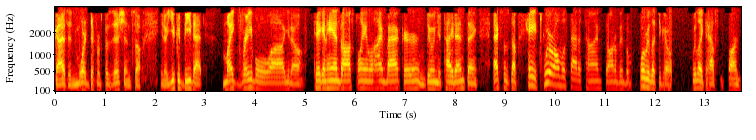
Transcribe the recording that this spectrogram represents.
guys in more different positions? So, you know, you could be that Mike Vrabel, uh, you know, taking handoffs, playing linebacker, and doing your tight end thing. Excellent stuff. Hey, we're almost out of time, Donovan. But before we let you go, we'd like to have some fun.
